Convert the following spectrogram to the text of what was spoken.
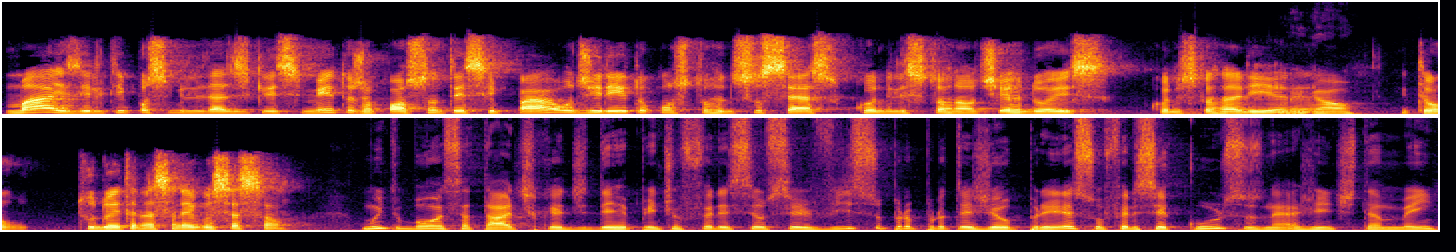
Mas ele tem possibilidade de crescimento, eu já posso antecipar o direito ao consultor de sucesso quando ele se tornar o Tier 2, quando se tornaria. Né? Legal. Né? Então, tudo entra nessa negociação. Muito bom essa tática de de repente oferecer o serviço para proteger o preço, oferecer cursos, né? A gente também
